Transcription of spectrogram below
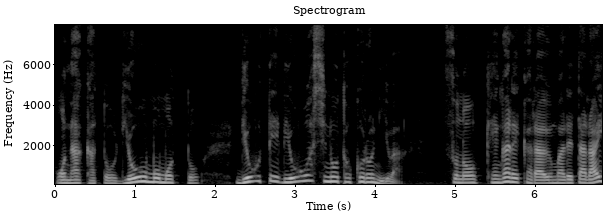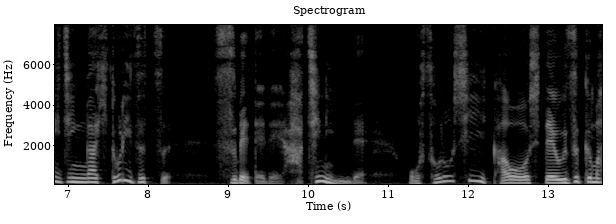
お腹と両ももと両手両足のところにはその汚れから生まれた雷神が一人ずつすべてで8人で恐ろしい顔をしてうずくまっ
